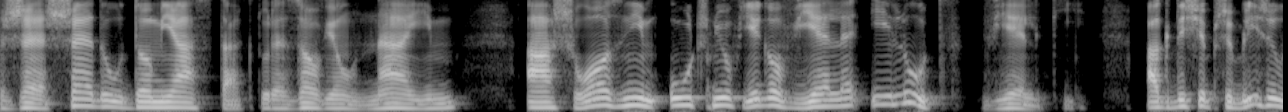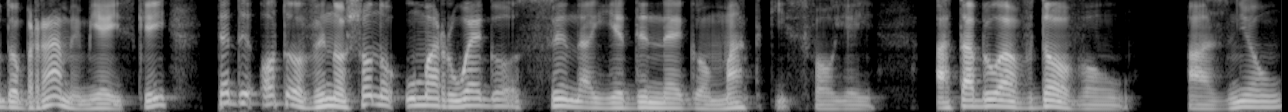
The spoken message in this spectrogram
że szedł do miasta, które zowią Naim, a szło z nim uczniów jego wiele i lud wielki. A gdy się przybliżył do bramy miejskiej, wtedy oto wynoszono umarłego syna jedynego matki swojej, a ta była wdową, a z nią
